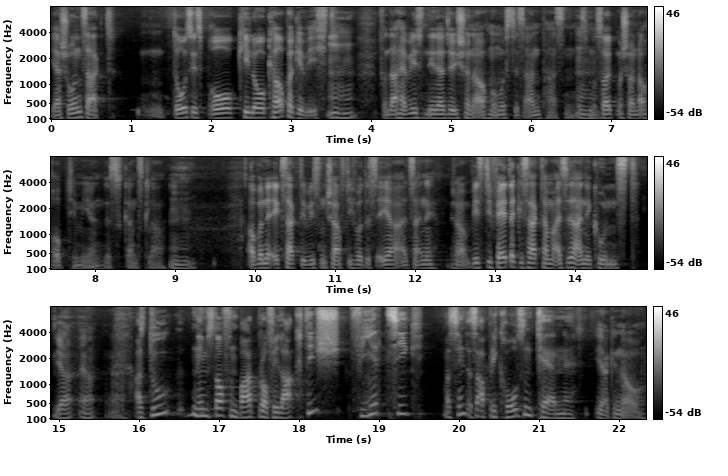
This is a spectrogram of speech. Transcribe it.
ja schon sagt, Dosis pro Kilo Körpergewicht. Von daher wissen die natürlich schon auch, man muss das anpassen. Das muss, sollte man schon auch optimieren, das ist ganz klar. Aber eine exakte Wissenschaft, ich würde es eher als eine, wie es die Väter gesagt haben, als eine Kunst. Ja, ja. Also du nimmst offenbar prophylaktisch 40, was sind das, Aprikosenkerne. Ja, genau.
